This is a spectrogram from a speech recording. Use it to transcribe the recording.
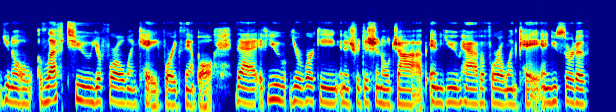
you know, left to your 401k, for example, that if you you're working in a traditional job and you have a 401k and you sort of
